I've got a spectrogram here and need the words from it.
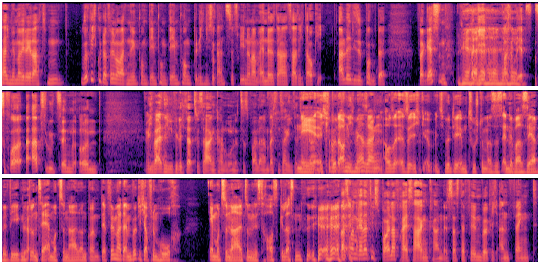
habe ich mir immer wieder gedacht, hm, wirklich guter Film, aber an dem Punkt, dem Punkt, dem Punkt bin ich nicht so ganz zufrieden und am Ende da saß ich da, okay, alle diese Punkte vergessen, vergeben, machen jetzt sofort absolut Sinn und Ich weiß nicht, wie viel ich dazu sagen kann, ohne zu spoilern. Am besten sage ich dazu Nee, ich würde auch nicht mehr sagen, außer, also ich, ich würde dir eben zustimmen, also das Ende war sehr bewegend Ja. und sehr emotional und ähm, der Film hat einem wirklich auf einem Hoch emotional zumindest rausgelassen. Was man relativ spoilerfrei sagen kann, ist, dass der Film wirklich anfängt.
